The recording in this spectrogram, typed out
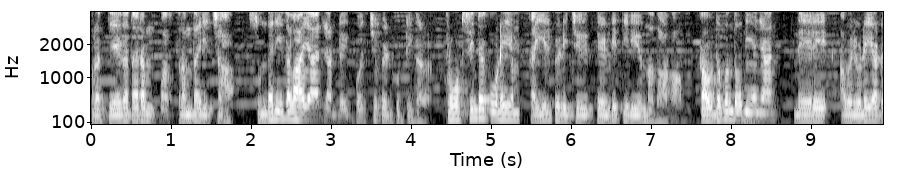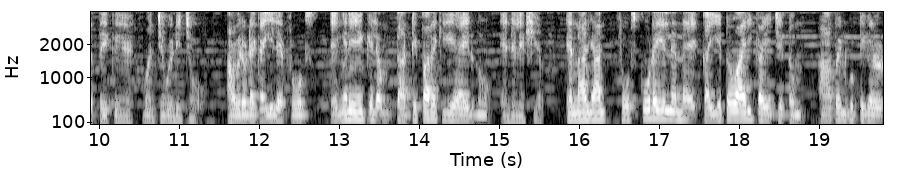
പ്രത്യേകതരം വസ്ത്രം ധരിച്ച സുന്ദരികളായ രണ്ട് കൊച്ചു പെൺകുട്ടികൾ ഫ്രൂട്ട്സിന്റെ കൂടെയും കയ്യിൽ പിടിച്ച് തേണ്ടിത്തിരിയുന്നതാണ്. കൗതുകം തോന്നിയ ഞാൻ നേരെ അവരുടെ അടുത്തേക്ക് വച്ചു പിടിച്ചു. അവരുടെ കയ്യിലെ ഫ്രൂട്ട്സ് എങ്ങനെയെങ്കിലും തട്ടിപ്പറിക്കുകയായിരുന്നു എന്റെ ലക്ഷ്യം. എന്നാൽ ഞാൻ ഫ്രൂട്ട്സ് കൂടയിൽ നിന്ന് കൈയിട്ട് വാരി കഴിച്ചിട്ടും ആ പെൺകുട്ടികൾ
